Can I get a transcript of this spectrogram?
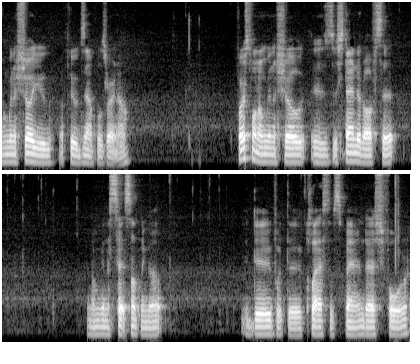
I'm going to show you a few examples right now. First one I'm going to show is the standard offset. And I'm going to set something up. A div with the class of span-4.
